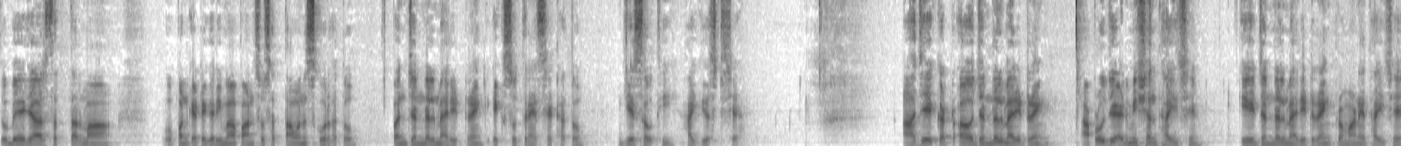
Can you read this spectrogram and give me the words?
તો બે હજાર સત્તરમાં ઓપન કેટેગરીમાં પાંચસો સત્તાવન સ્કોર હતો. પણ જનરલ મેરિટ રેન્ક એકસો ત્રેસઠ હતો, જે સૌથી હાઈએસ્ટ છે. આ જે કટ જનરલ મેરિટ રેન્ક, આપણું જે એડમિશન થાય છે, એ જનરલ મેરિટ રેન્ક પ્રમાણે થાય છે.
